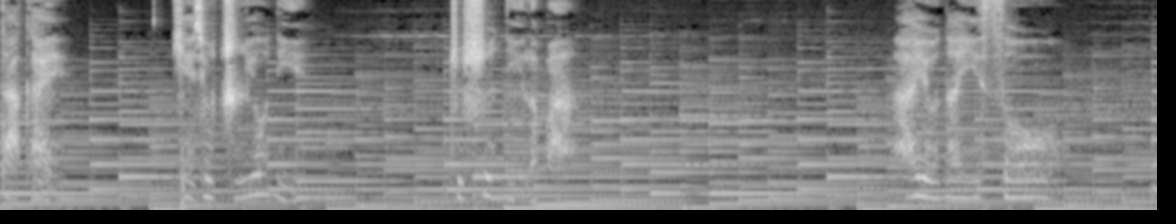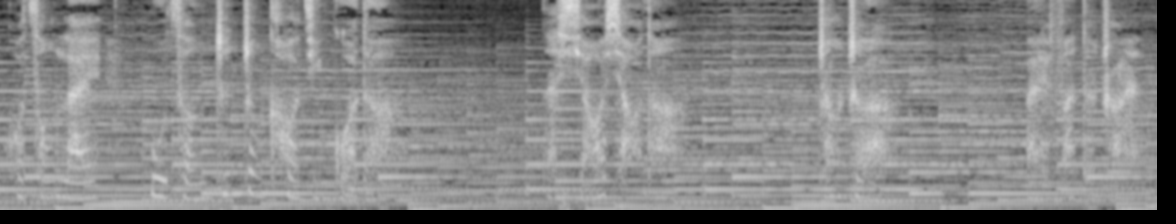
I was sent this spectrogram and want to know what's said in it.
大概也就只有你，只是你了吧。还有那一艘我从来不曾真正靠近过的，那小小的、撑着白帆的船。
